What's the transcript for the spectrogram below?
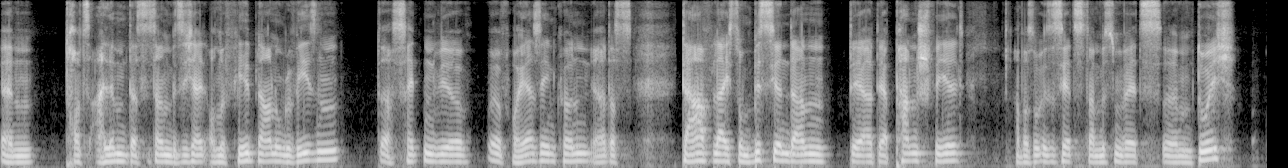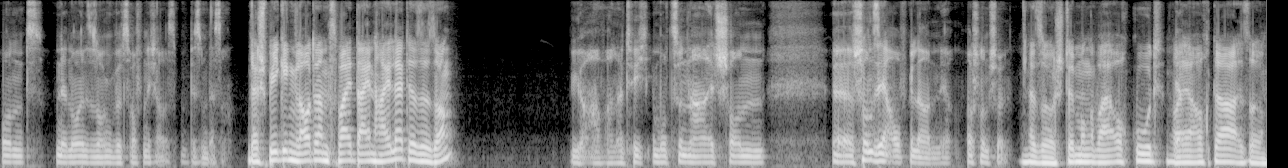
Ähm, trotz allem, das ist dann mit Sicherheit auch eine Fehlplanung gewesen. Das hätten wir äh, vorhersehen können, ja, dass da vielleicht so ein bisschen dann der, der Punch fehlt. Aber so ist es jetzt, da müssen wir jetzt ähm, durch und in der neuen Saison wird es hoffentlich alles ein bisschen besser. Das Spiel gegen Lautern 2 dein Highlight der Saison? ja, war natürlich emotional schon, äh, schon sehr aufgeladen, ja. War schon schön. Also Stimmung war auch gut, war ja, ja auch da. Also.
